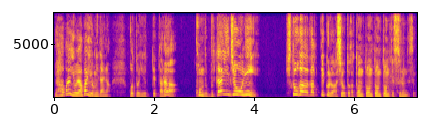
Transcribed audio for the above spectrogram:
やばいよ、やばいよ、みたいなことを言ってたら、今度舞台上に人が上がってくる足音がトントントントンってするんですよ。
